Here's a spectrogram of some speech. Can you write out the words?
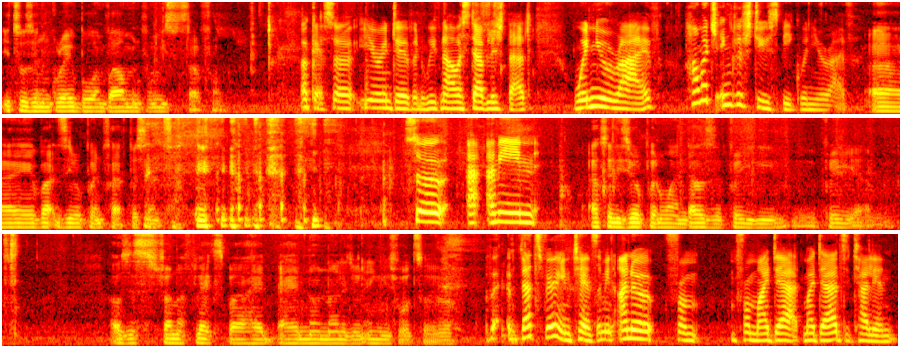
it was an incredible environment for me to start from. Okay, so you're in Durban. We've now established that. When you arrive, how much English do you speak when you arrive? Uh, about 0.5%. So, I, I mean, Actually, 0.1. That was a pretty, pretty. Um, I was just trying to flex, but I had I had no knowledge on English whatsoever. But that's very intense. I mean, I know from from my dad. My dad's Italian,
